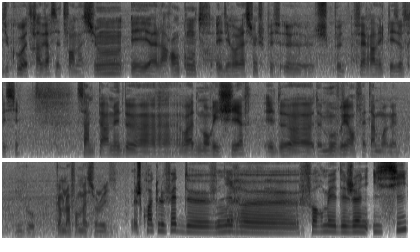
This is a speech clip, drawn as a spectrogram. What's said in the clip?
du coup, à travers cette formation et la rencontre et les relations que je peux faire avec les autres ici, ça me permet de, de m'enrichir et de, de m'ouvrir en fait à moi-même comme la formation le dit. Je crois que le fait de venir euh, former des jeunes ici,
